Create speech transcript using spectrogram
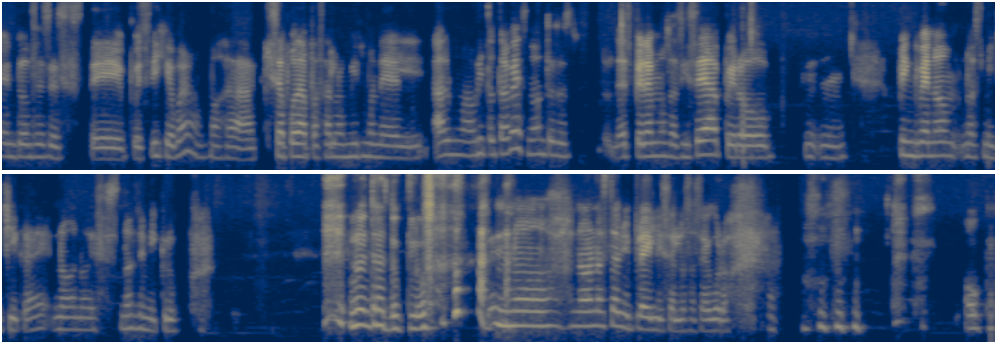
Entonces, este, pues dije, bueno, o sea, quizá pueda pasar lo mismo en el álbum ahorita otra vez, ¿no? Entonces, esperemos así sea, pero Pink Venom no es mi chica, ¿eh? No, no es, no es de mi club. No entra a tu club. No, no, no está en mi playlist, se los aseguro. Ok,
